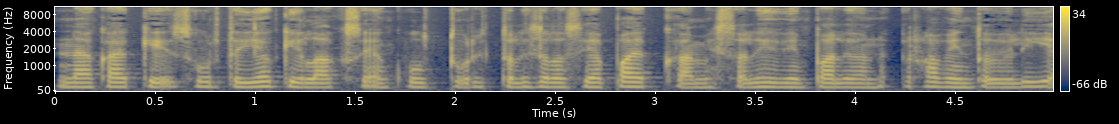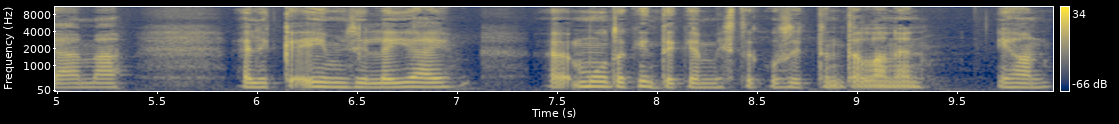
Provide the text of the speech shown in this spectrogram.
nämä kaikki suurten jokilaksojen kulttuurit oli sellaisia paikkoja, missä oli hyvin paljon ravintoylijäämää. Eli ihmisille jäi muutakin tekemistä kuin sitten tällainen ihan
